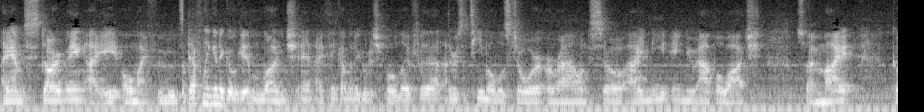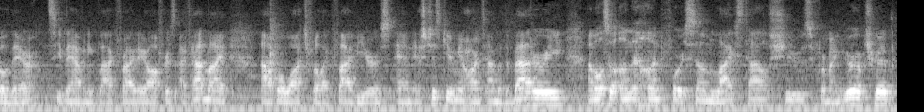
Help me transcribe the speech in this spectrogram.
I am starving. I ate all my foods. I'm definitely gonna go get lunch and I think I'm gonna go to Chipotle for that. There's a T-Mobile store around so I need a new Apple Watch. So I might go there see if they have any Black Friday offers. I've had my Apple Watch for like five years and it's just giving me a hard time with the battery. I'm also on the hunt for some lifestyle shoes for my Europe trip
